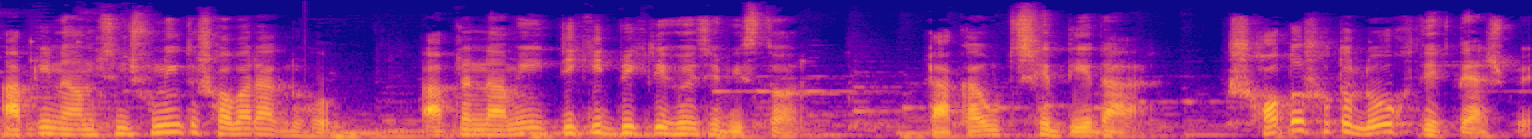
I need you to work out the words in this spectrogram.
আপনি নামছেন শুনেই তো সবার আগ্রহ। আপনার নামেই টিকিট বিক্রি হয়েছে বিস্তর। টাকা উঠছে দেদার। শত শত লোক দেখতে আসবে।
